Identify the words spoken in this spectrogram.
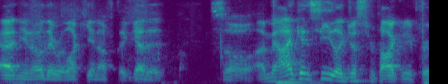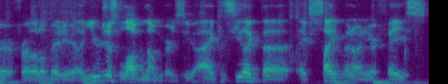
And you know, they were lucky enough to get it. So I mean, I can see like just from talking to you for, for a little bit here, like you just love numbers. You, I can see like the excitement on your face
